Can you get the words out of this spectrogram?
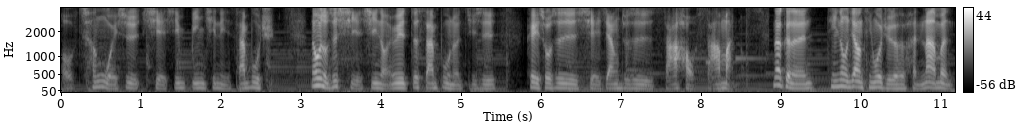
哦，称为是血腥冰淇淋三部曲。那为什么是血腥哦？因为这三部呢，其实可以说是血浆就是撒好撒满哦。那可能听众这样听会觉得很纳闷，《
